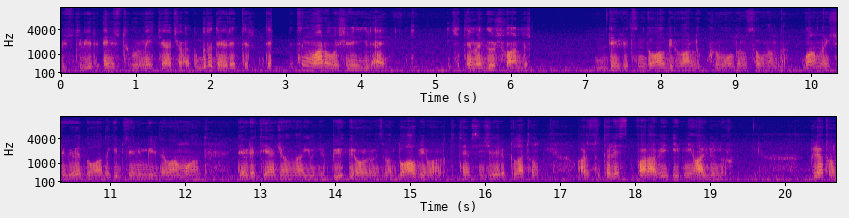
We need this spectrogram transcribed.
üstü bir en üstü kuruma ihtiyaç vardı. Bu da devlettir. Devletin varoluşu ile ilgili iki temel görüş vardır. Devletin doğal bir varlık kurum olduğunu savunanlar. Bu anlayışa göre doğadaki düzenin bir devamı olan devlet diğer canlılar gibidir. Büyük bir organizma, doğal bir varlıktır. Temsilcileri Platon, Aristoteles, Farabi, İbni Haldun'dur. Platon,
